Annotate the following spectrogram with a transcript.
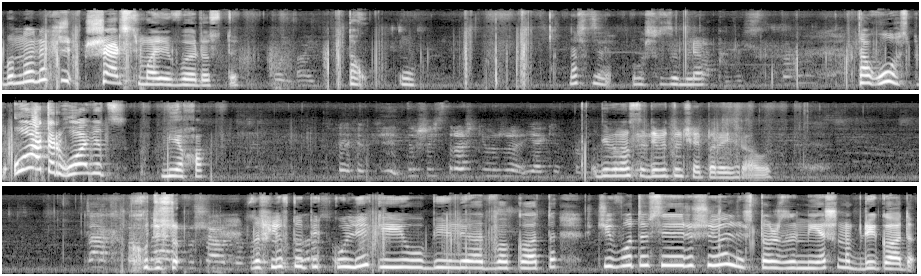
Бо на них шерсть має вирости. Та, о. Наша земля. Та господи. О, торговець! Меха. Ти щось трошки вже, як я там. 99 ночей переіграли. Так, Ходи, что- Дерево, ще одне Зашли в дерево. тупик кулики и убили адвоката. С Чего-то все решили, что же замешана бригада.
